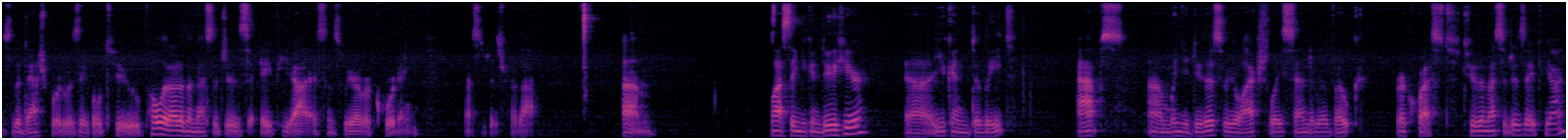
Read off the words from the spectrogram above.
so the dashboard was able to pull it out of the messages API since we are recording messages for that. Um, last thing you can do here, uh, you can delete apps. Um, when you do this, we will actually send a revoke request to the messages API.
